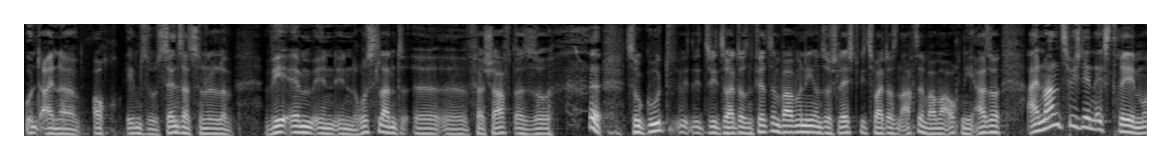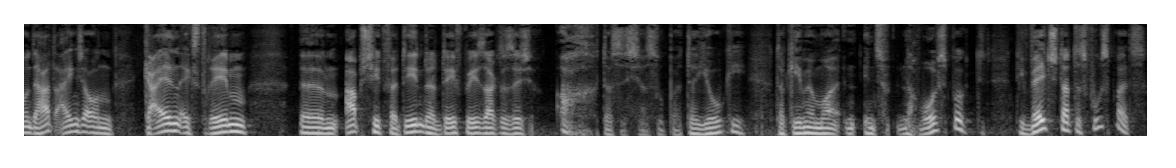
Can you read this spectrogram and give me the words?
und eine auch ebenso sensationelle WM in, in Russland äh, äh, verschafft. Also so, so gut wie 2014 waren wir nie und so schlecht wie 2018 waren wir auch nie. Also ein Mann zwischen den Extremen und er hat eigentlich auch einen geilen extremen ähm, Abschied verdient. Der DFB sagte sich, ach, das ist ja super, der Yogi, da gehen wir mal in, ins, nach Wolfsburg, die, Weltstadt des Fußballs.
